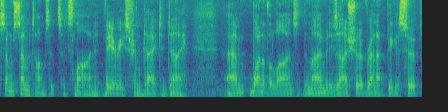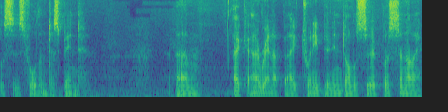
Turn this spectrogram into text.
some, sometimes it's its line, it varies from day to day. Um, one of the lines at the moment is I should have run up bigger surpluses for them to spend. Um, okay, I ran up a $20 billion surplus and I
